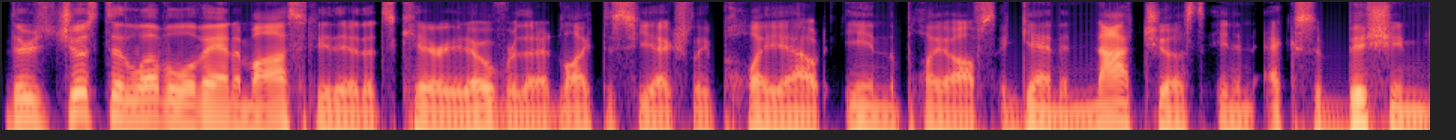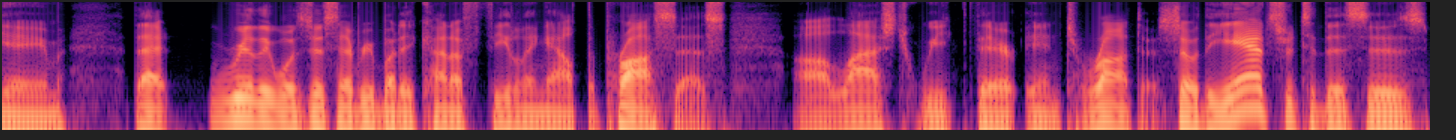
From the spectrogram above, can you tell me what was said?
There's just a level of animosity there that's carried over that I'd like to see actually play out in the playoffs again and not just in an exhibition game that really was just everybody kind of feeling out the process uh, last week there in Toronto. So the answer to this is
